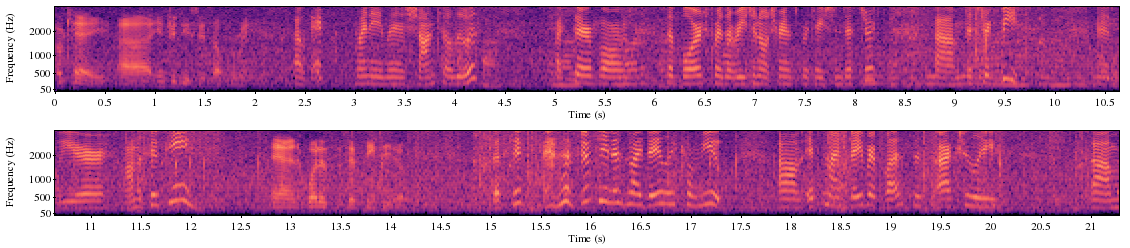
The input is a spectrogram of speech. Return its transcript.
Okay, uh, introduce yourself for me. Okay, my name is Shontel Lewis. I serve on the board for the Regional Transportation District, um, District B, and we're on the 15. And what is the 15 to you? The, 15, the 15 is my daily commute. Um, it's my favorite bus. It's actually, um,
